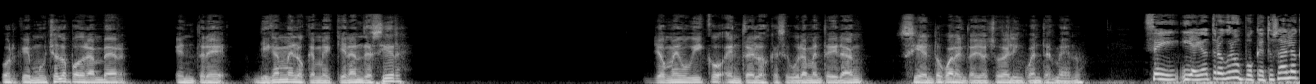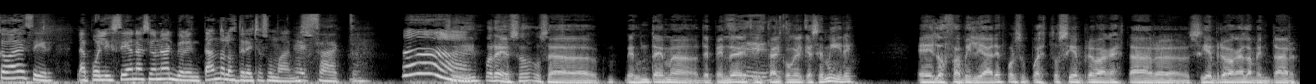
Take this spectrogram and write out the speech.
Porque muchos lo podrán ver entre, díganme lo que me quieran decir. Yo me ubico entre los que seguramente dirán 148 delincuentes menos. Sí, y hay otro grupo que tú sabes lo que va a decir, la Policía Nacional violentando los derechos humanos. Exacto. Ah, Sí, por eso, o sea, es un tema, depende del cristal con el que se mire. Eh, los familiares, por supuesto, siempre van a estar, siempre van a lamentar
